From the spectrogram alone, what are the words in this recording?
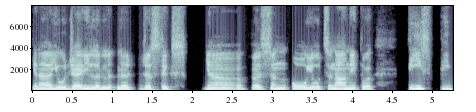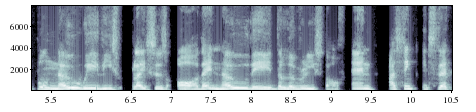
you know, your JD logistics, you know, person or your Cainiao network. These people know where these places are. They know their delivery staff. And I think it's that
